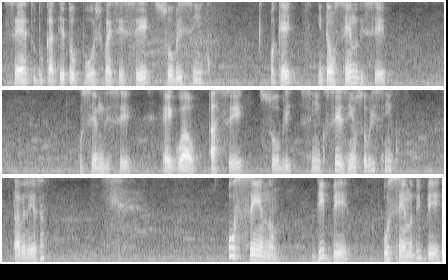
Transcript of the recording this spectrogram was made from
certo, do cateto oposto vai ser C sobre 5, ok? Então seno de C, o seno de C é igual a C sobre 5, Czinho sobre 5, tá beleza? O seno de B o seno de B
